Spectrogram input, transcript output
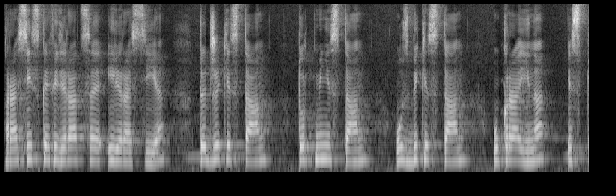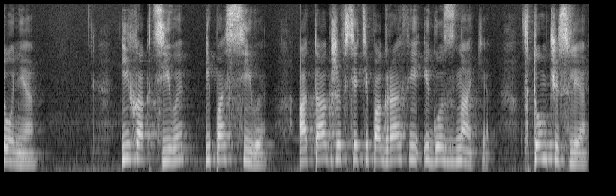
Российская Федерация или Россия, Таджикистан, Туркменистан, Узбекистан, Украина, Эстония. Их активы и пассивы, а также все типографии и госзнаки, в том числе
